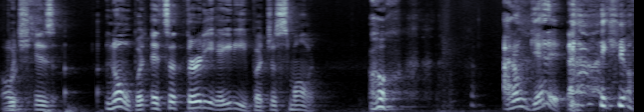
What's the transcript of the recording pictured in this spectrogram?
Oh, which it's- is no, but it's a 3080 but just smaller. Oh. I don't get it. like, yo,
